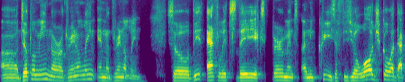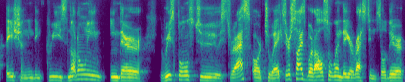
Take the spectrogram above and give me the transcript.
uh, dopamine, noradrenaline, and adrenaline. So these athletes, they experiment an increase, a physiological adaptation in the increase, not only in their response to stress or to exercise, but also when they are resting. So their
